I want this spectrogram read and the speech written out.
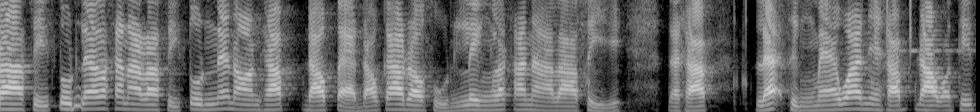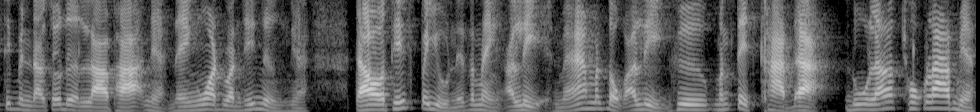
ราศีตุลและลัคนาราศีตุลแน่นอนครับ ดาว 8 ดาว 9 ดาวศูนย์เล็งลัคนาราศีนะครับและถึงแม้ว่าเนี่ยครับดาวอาทิตย์ที่เป็นดาวเจ้าเดือนลาภะเนี่ยในงวดวันที่1เนี่ย ดาวอาทิตย์ไปอยู่ในตำแหน่งอลิเห็นไหมมันตกอลิคือมันติดขัดอะดูแล้วโชคลาภเนี่ย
